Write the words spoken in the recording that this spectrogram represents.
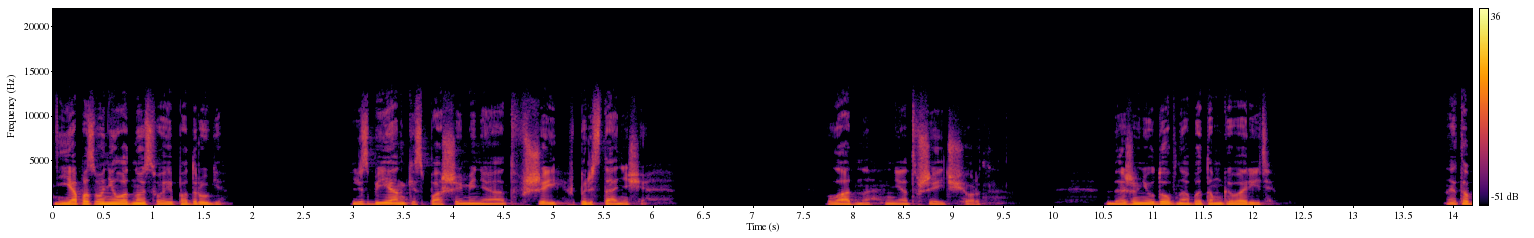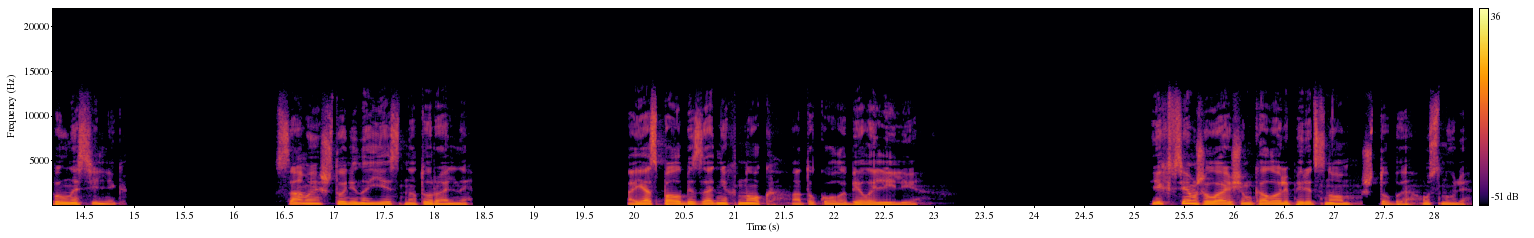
Я позвонил одной своей подруге. Лесбиянке, спасшей меня от вшей в пристанище. Ладно, не от вшей, черт. Даже неудобно об этом говорить. Это был насильник. Самый, что ни на есть, натуральный. А я спал без задних ног от укола белой лилии. Их всем желающим кололи перед сном, чтобы уснули.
